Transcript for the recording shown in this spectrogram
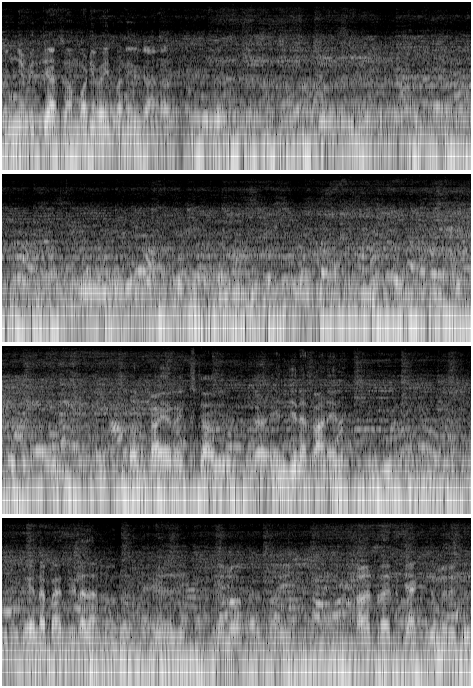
கொஞ்சம் வித்தியாசமாக மோடிஃபை பண்ணியிருக்காங்க இது. ஒரு டயர் எக்ஸ்ட்ரா இந்த என்ஜினை காணையில். ஏன்னா பேட்டரியில் தானே ஒரு எல்லோ சாரி கலர் ட்ரைவ் ஜாக்கும் இருக்குது.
